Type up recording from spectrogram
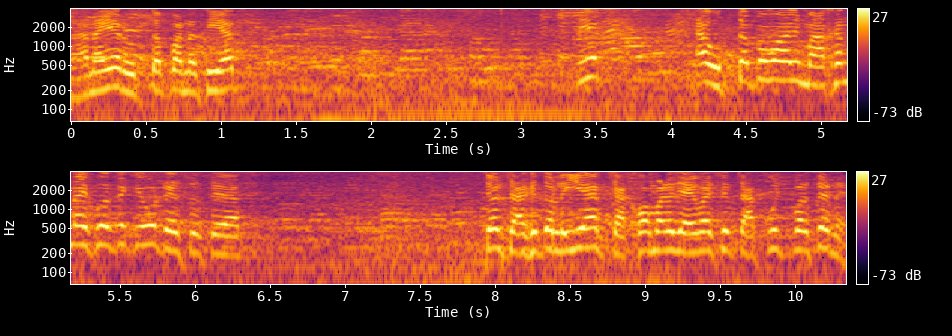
ના ના, યાર, ઉત્તપા નથી યાર. આ આ ઉત્તપામાં માખણ નાખ્યો હશે કેવો ટેસ્ટ હશે યાર? ચાલ, ચાખી તો લઈએ યાર, ચાખવા માટે જ આવ્યા છે ચાખવું જ પડશે ને.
